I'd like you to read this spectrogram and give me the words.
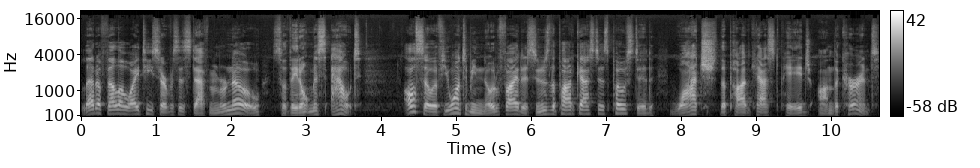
let a fellow IT services staff member know so they don't miss out. Also, if you want to be notified as soon as the podcast is posted, watch the podcast page on The Current.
